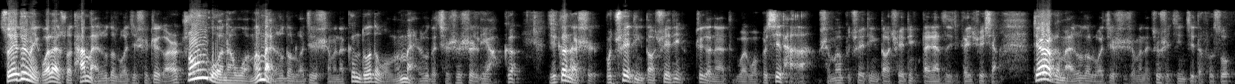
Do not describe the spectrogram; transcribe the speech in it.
所以对美国来说，他买入的逻辑是这个，而中国呢，我们买入的逻辑是什么呢？更多的我们买入的其实是两个，一个呢是不确定到确定，这个呢我我不细谈啊，什么不确定到确定，大家自己可以去想。第二个买入的逻辑是什么呢？就是经济的复苏，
